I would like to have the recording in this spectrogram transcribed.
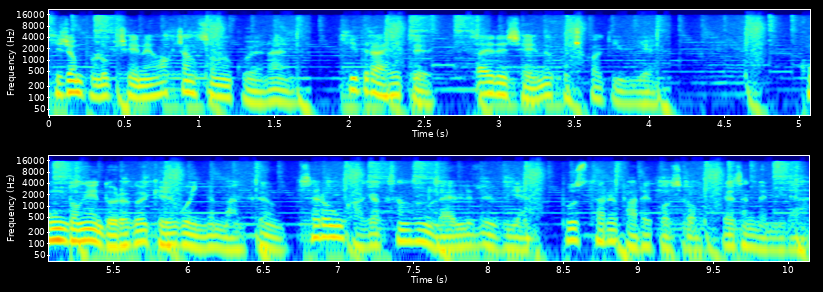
기존 블록체인의 확장성을 구현할 히드라 헤드 사이드 체인을 구축하기 위해 공동의 노력을 기울고 있는 만큼 새로운 가격 상승 랠리를 위한 부스터를 받을 것으로 예상됩니다.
